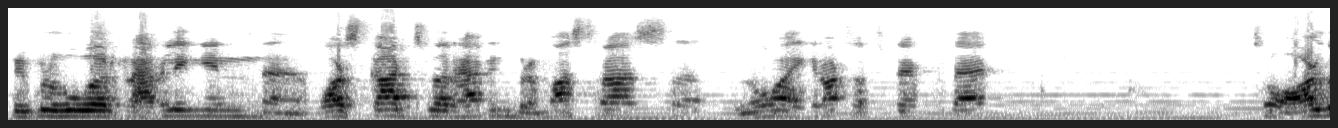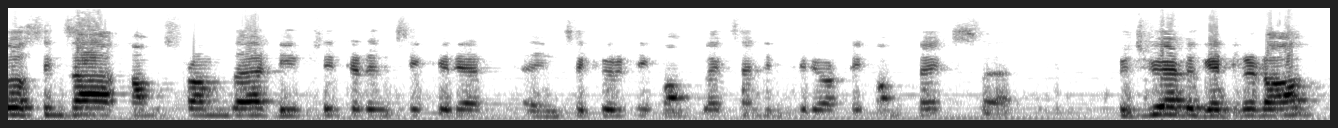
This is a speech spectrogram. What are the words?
People who were traveling in uh, horse carts were having Brahmastras. Uh, no, I cannot subscribe to that. So all those things are comes from the deep-seated insecurity, insecurity complex and inferiority complex, uh, which we have to get rid of.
